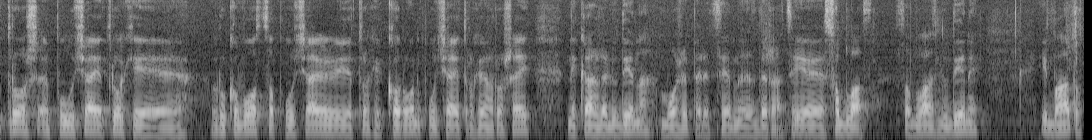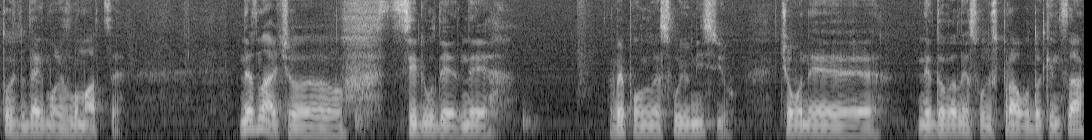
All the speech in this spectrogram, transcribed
трош, е, получає трохи руководства, получає трохи корон, получає трохи грошей. Не кожна людина може перед цим здержати. Це є соблазн. Соблазн людини, і багато хто з людей може зламатися. Не знаю, що ці люди не виповнили свою місію, що вони не довели свою справу до кінця.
